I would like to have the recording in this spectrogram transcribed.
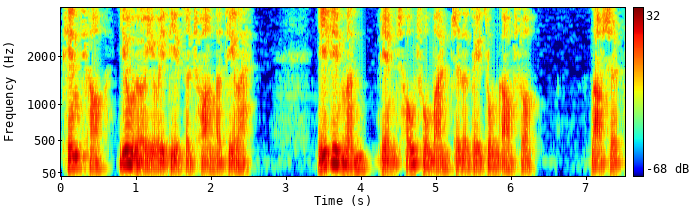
偏巧又有一位弟子闯了进来，一进门便踌躇满志的对宗稿说：“老师，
